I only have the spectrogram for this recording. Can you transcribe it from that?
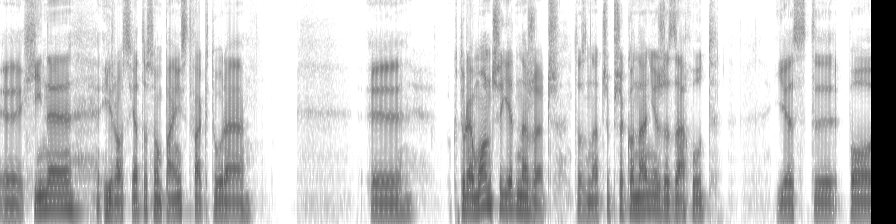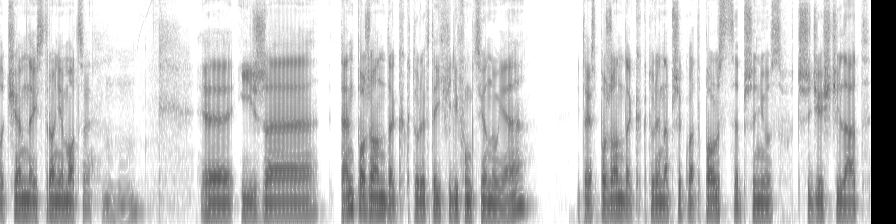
Y, Chiny i Rosja to są państwa, które, y, które łączy jedna rzecz, to znaczy przekonanie, że Zachód jest y, po ciemnej stronie mocy. Mhm. I że ten porządek, który w tej chwili funkcjonuje, i to jest porządek, który na przykład Polsce przyniósł 30 lat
